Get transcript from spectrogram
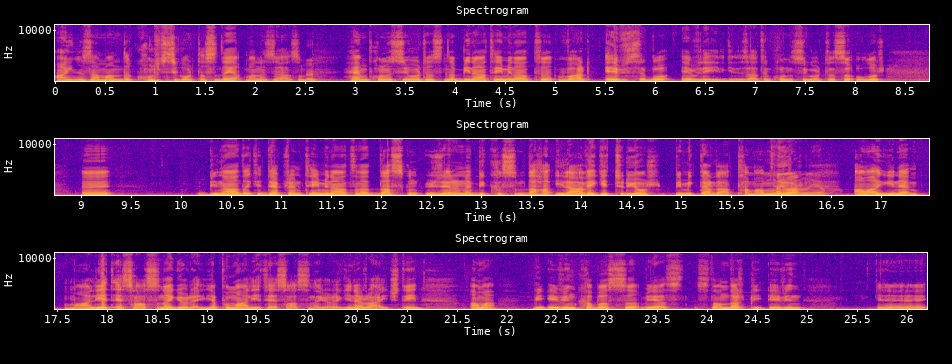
aynı zamanda konut sigortası da yapmanız lazım. Hı. Hem konut sigortasında bina teminatı var. Evse bu. Evle ilgili zaten konut sigortası olur. Ee, binadaki deprem teminatına DASK'ın üzerine bir kısım daha ilave getiriyor. Bir miktar daha tamamlıyor. tamamlıyor. Ama yine maliyet esasına göre, yapı maliyeti esasına göre yine raiç değil. Ama bir evin kabası veya standart bir evin e,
